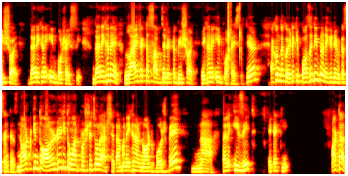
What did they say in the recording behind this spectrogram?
বিষয় দেন এখানে ইট বসাইছি। দেন এখানে লাইফ একটা সাবজেক্ট একটা বিষয়, এখানে ইট বসাইছি। ক্লিয়ার এখন দেখো, এটা কি পজিটিভ না নেগেটিভ একটা সেন্টেন্স নট কিন্তু অলরেডি তোমার প্রশ্নে চলে আসছে, তার মানে এখানে আর নট বসবে না। তাহলে ইজ ইট এটা কি? অর্থাৎ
